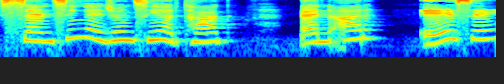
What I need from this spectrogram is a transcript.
sensing agency अर्थात N R S A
